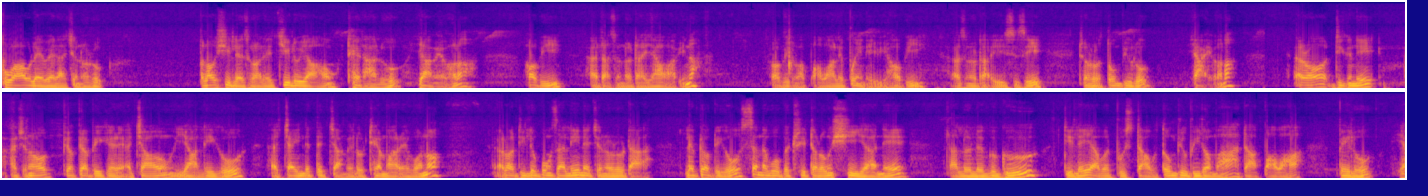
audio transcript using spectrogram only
ဘိုးအောင်လည်းပဲဒါကျွန်တော်တို့ဘယ်လောက်ရှိလဲဆိုတာလည်းကြည့်လို့ရအောင်ထည့်ထားလို့ရမယ်ပေါ့နော်ဟုတ်ပြီအဲဒါဆိုတော့ဒါရပါပြီနော်ဟုတ်ပြီတော့ပါဝါလေးပွင့်နေပြီဟုတ်ပြီအဲဆိုတော့ဒါ ACC ကျွန်တော်တို့အသုံးပြုလို့ရပြီပါနော်အဲ့တော့ဒီကနေ့ကျွန်တော်ပြောပြပေးခဲ့တဲ့အကြောင်းအရာလေးကို ကြိုင်းတက်ကြမယ်လို့ထင်ပါတယ်ပေါ့နော်အဲ့တော့ဒီလိုပုံစံလေးနဲ့ကျွန်တော်တို့ဒါ laptop တွေကို12 volt battery တစ်လုံးရှိရနဲ့ဒါလွယ်လွယ်ကူကူဒီ layer web booster ကိုအသုံးပြုပြီးတော့မှဒါ power ပေးလို့ရ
